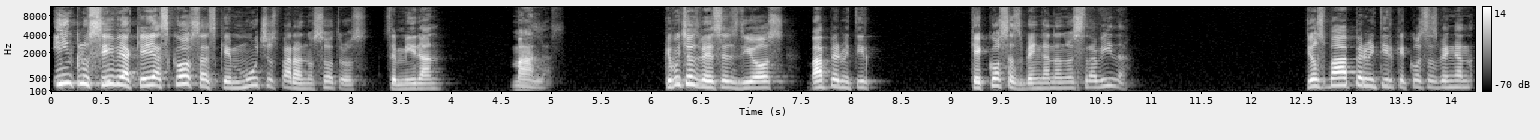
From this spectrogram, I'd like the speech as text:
Inclusive aquellas cosas que muchos para nosotros se miran malas. Que muchas veces Dios va a permitir que cosas vengan a nuestra vida. Dios va a permitir que cosas vengan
